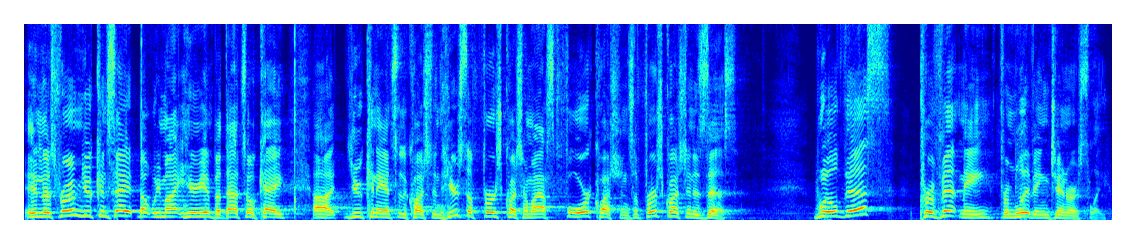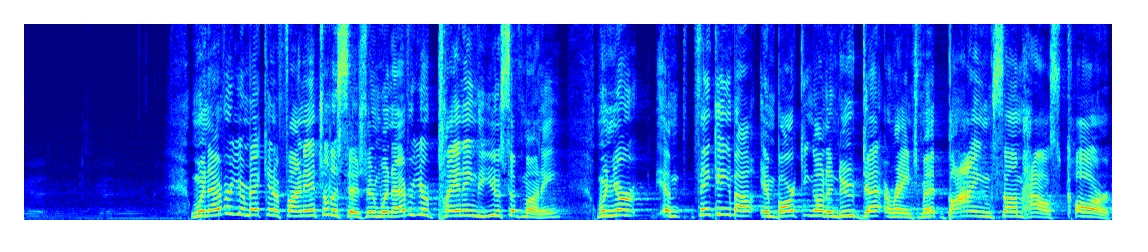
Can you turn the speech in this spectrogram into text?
In this room, you can say it, but we might hear you, but that's okay. Uh, you can answer the question. Here's the first question. I'm going to ask four questions. The first question is this Will this prevent me from living generously? Whenever you're making a financial decision, whenever you're planning the use of money, when you're um, thinking about embarking on a new debt arrangement, buying some house, car,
